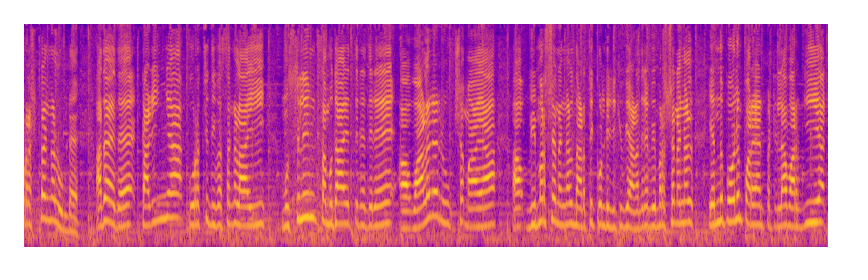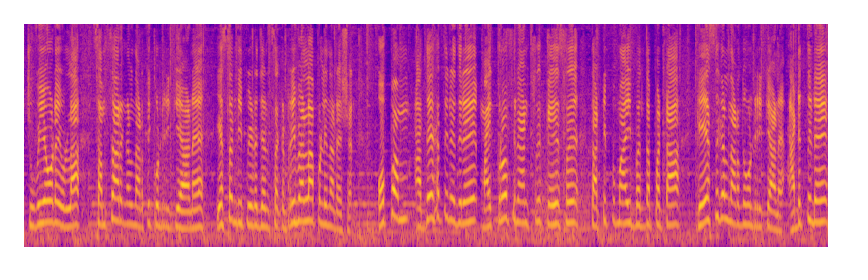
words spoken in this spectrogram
പ്രശ്നങ്ങളുണ്ട്. അതായത് കഴിഞ്ഞ കുറച്ച് ദിവസങ്ങളായി മുസ്ലിം സമുദായത്തിനെതിരെ വളരെ രൂക്ഷമായ വിമർശനങ്ങൾ നടത്തിക്കൊണ്ടിരിക്കുകയാണ്. അതിനെ വിമർശനങ്ങൾ എന്ന് പോലും പറയാൻ പറ്റില്ല. വർഗീയ ചുവയോടെയുള്ള സംസാരങ്ങൾ നടത്തിക്കൊണ്ടിരിക്കുകയാണ് എസ് എൻ ഡി പിയുടെ ജനറൽ സെക്രട്ടറി വെള്ളാപ്പള്ളി നടേശൻ. ഒപ്പം അദ്ദേഹത്തിനെതിരെ മൈക്രോ ഫിനാൻസ് കേസ് തട്ടിപ്പുമായി ബന്ധപ്പെട്ട കേസുകൾ നടന്നുകൊണ്ടിരിക്കുകയാണ്. അടുത്തിടെ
